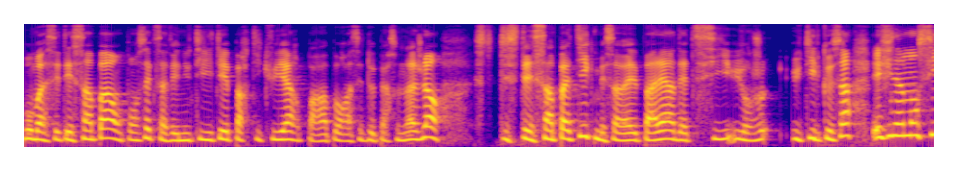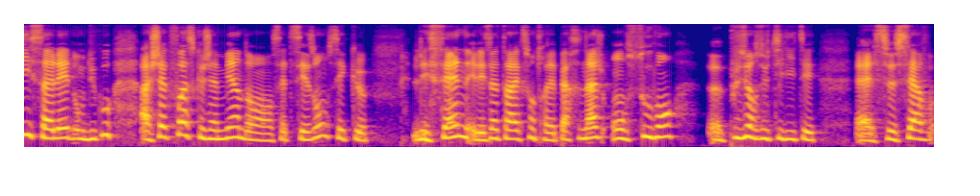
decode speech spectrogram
bon, bah, c'était sympa. On pensait que ça avait une utilité particulière par rapport à ces deux personnages-là. C'était sympathique, mais ça n'avait pas l'air d'être si urgent utile que ça. Et finalement, si, ça l'est. Donc, du coup, à chaque fois, ce que j'aime bien dans cette saison, c'est que les scènes et les interactions entre les personnages ont souvent euh, plusieurs utilités. Elles se servent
